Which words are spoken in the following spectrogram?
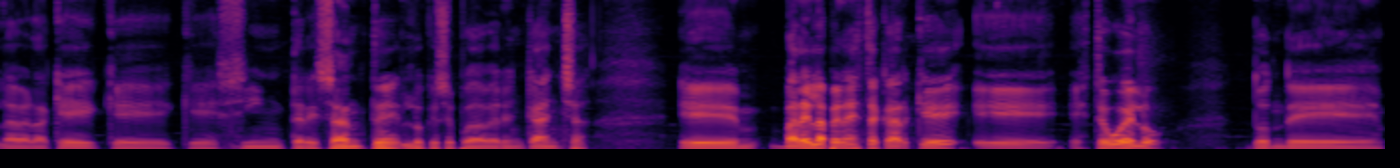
la verdad que, es interesante lo que se puede ver en cancha. Eh, vale la pena destacar que este vuelo, donde,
